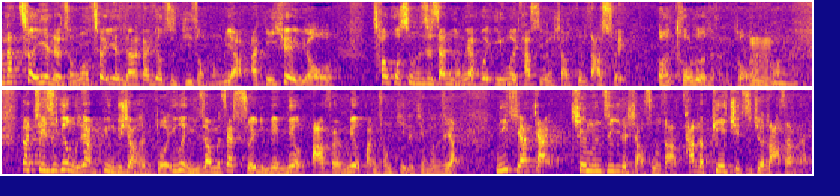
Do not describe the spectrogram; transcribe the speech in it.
他测验了，总共测验了大概六十几种农药啊，的确有超过四分之三农药会因为它使用小苏打水而脱落的很多了哦。那其实用的量并不需要很多，因为你知道吗，在水里面没有 buffer 没有缓冲剂的情况之下，你只要加千分之一的小苏打，它的 pH 值就拉上来了。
